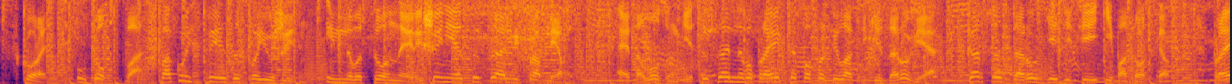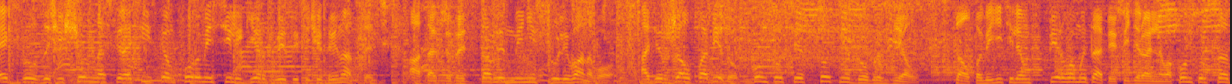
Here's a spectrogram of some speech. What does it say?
Скорость, удобство, спокойствие за свою жизнь. Инновационное решение социальных проблем. Это лозунги социального проекта по профилактике здоровья «Карта здоровья детей и подростков». Проект был защищен на Всероссийском форуме «Селигер-2013», а также представлен министру Ливанову. Одержал победу в конкурсе «Сотня добрых дел». Стал победителем в первом этапе федерального конкурса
